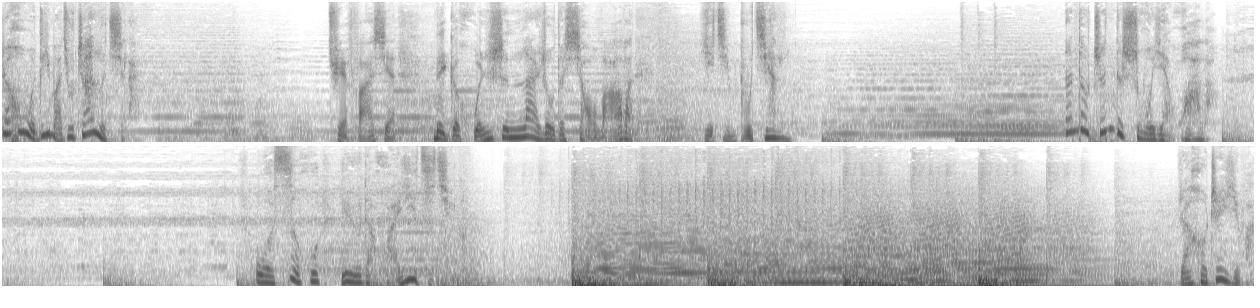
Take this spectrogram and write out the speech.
然后我立马就站了起来。却发现那个浑身烂肉的小娃娃已经不见了。难道真的是我眼花了？我似乎也有点怀疑自己了。然后这一晚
